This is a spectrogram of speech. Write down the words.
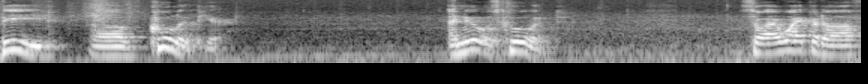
bead of coolant here. I knew it was coolant, so I wipe it off,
